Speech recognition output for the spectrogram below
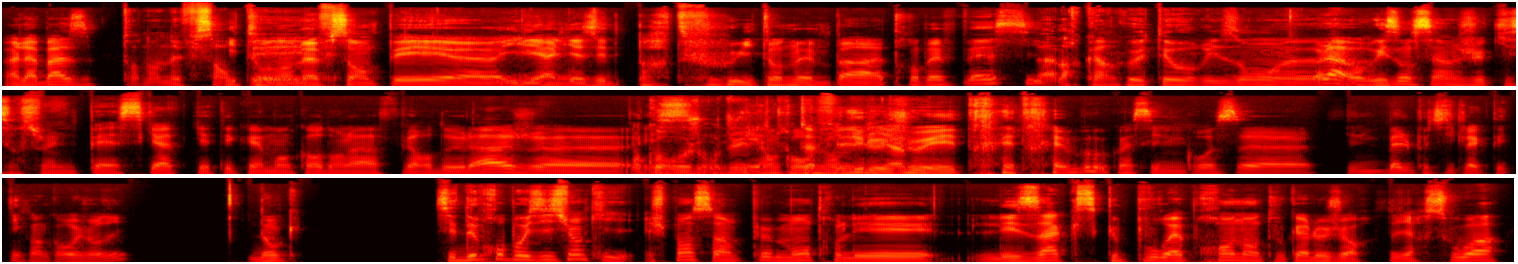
à la base, Il tourne en 900 il tourne en 900p, euh, il est aliasé de partout, il tourne même pas à 30 FPS. alors qu'à côté Horizon euh, Voilà, Horizon, c'est un jeu qui sort sur une PS4 qui était quand même encore dans la fleur de l'âge. euh, Encore aujourd'hui, Et encore aujourd'hui, le jeu est très très beau. quoi. C'est une grosse, c'est une belle petite claque technique encore aujourd'hui. Donc, ces deux propositions qui, je pense, un peu montrent les, les axes que pourrait prendre en tout cas le genre. C'est-à-dire soit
